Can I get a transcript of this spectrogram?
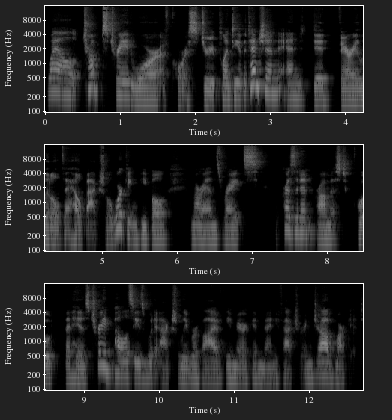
While Trump's trade war, of course, drew plenty of attention and did very little to help actual working people, Marans writes, the president promised, quote, that his trade policies would actually revive the American manufacturing job market.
